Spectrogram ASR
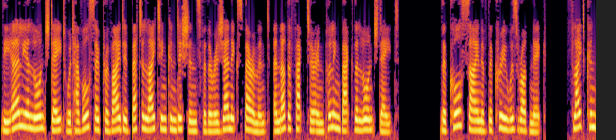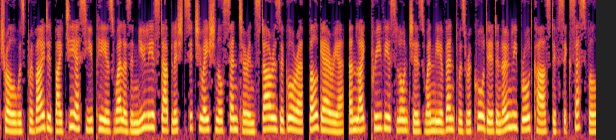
The earlier launch date would have also provided better lighting conditions for the Rozhen experiment, another factor in pulling back the launch date. The call sign of the crew was Rodnik. Flight control was provided by TSUP as well as a newly established situational center in Stara Zagora, Bulgaria. Unlike previous launches when the event was recorded and only broadcast if successful,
